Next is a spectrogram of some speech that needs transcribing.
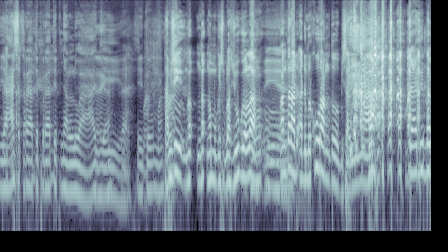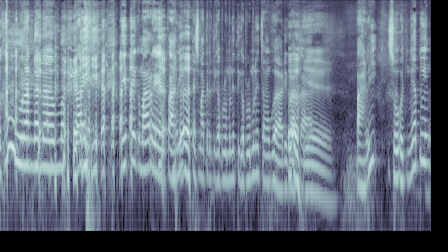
iya, ya sekreatif kreatifnya lu aja. Iya. Itu mah. Tapi sih nggak mungkin sebelas juga lah. Kan ntar ada, ada berkurang tuh bisa lima. Jadi berkurang gak nambah. Iya. itu yang kemarin Fahri tes materi 30 menit 30 menit sama gua di Kelaka. Iya. Fahri show-nya tuh yang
